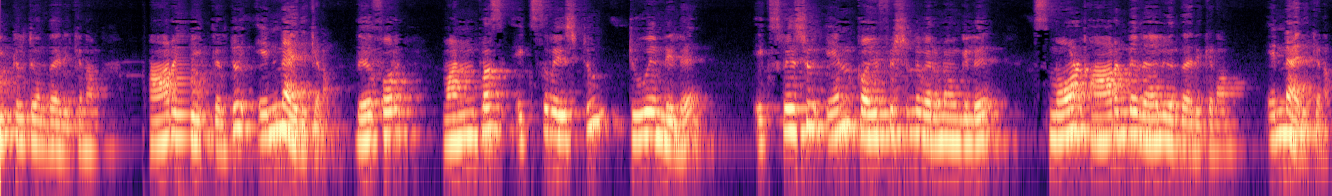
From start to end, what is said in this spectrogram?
ഈക്വൽ ടു എന്തായിരിക്കണം? ആർ ഈക്വൽ ടു എൻ ആയിരിക്കണം. For one plus x raise to two എന്നിൽ x raise to n coefficient വരണമെങ്കിൽ സ്മോൾ ആറിന്റെ വാല്യൂ എന്തായിരിക്കണം? എൻ ആയിരിക്കണം.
